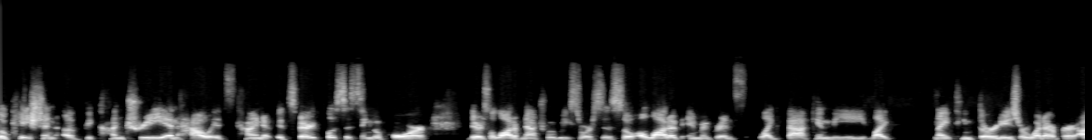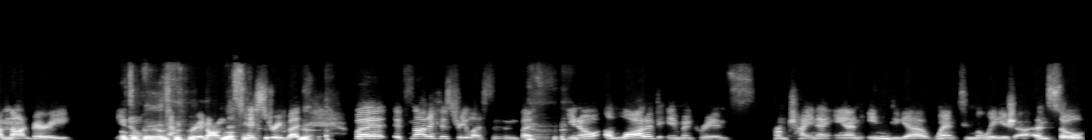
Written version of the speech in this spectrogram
location of the country and how it's kind of it's very close to Singapore. There's a lot of natural resources, so a lot of immigrants like back in the like 1930s or whatever. I'm not very you That's know okay. accurate on this history, but yeah. but it's not a history lesson. But you know, a lot of immigrants from China and India went to Malaysia, and so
